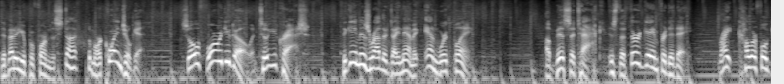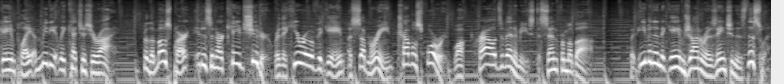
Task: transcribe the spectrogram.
The better you perform the stunt, the more coins you'll get. So forward you go until you crash. The game is rather dynamic and worth playing. Abyss Attack is the third game for today. Bright, colorful gameplay immediately catches your eye. For the most part, it is an arcade shooter where the hero of the game, a submarine, travels forward while crowds of enemies descend from above. But even in a game genre as ancient as this one,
